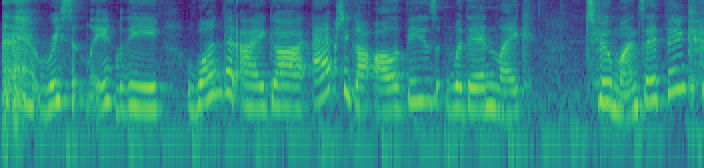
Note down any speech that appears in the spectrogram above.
recently. The one that I got, I actually got all of these within like two months, I think.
